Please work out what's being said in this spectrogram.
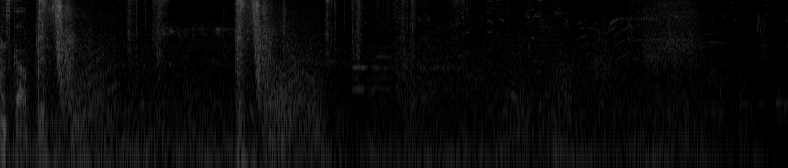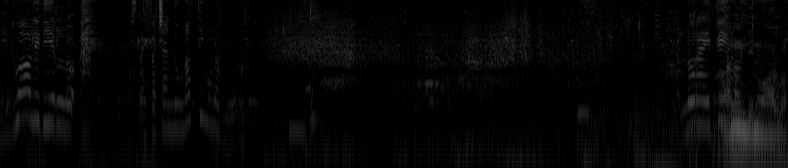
Non scappi. Mi duole dirlo, ma stai facendo un ottimo lavoro. Allora è vero. non che di nuovo.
